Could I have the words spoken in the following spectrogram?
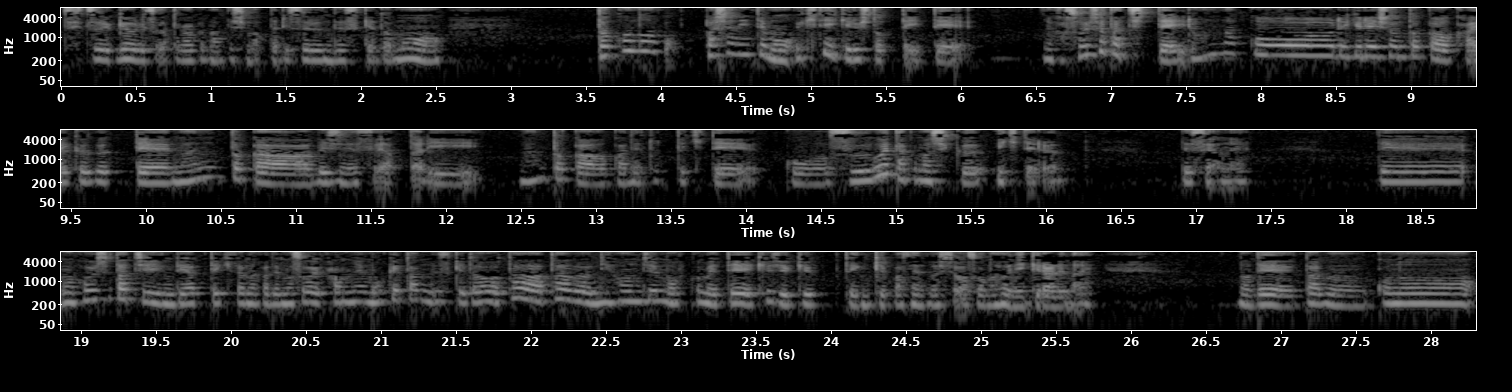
失業率が高くなってしまったりするんですけどもどこの場所にいても生きていける人っていてなんかそういう人たちっていろんなこうレギュレーションとかをかいくぐってなんとかビジネスやったりなんとかお金取ってきてこうすごいたくましく生きてるんですよね。で、まあ、こういう人たちに出会ってきた中でもすごい感銘も受けたんですけどただ多分日本人も含めて99.9%の人はそんな風に生きられないので多分この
